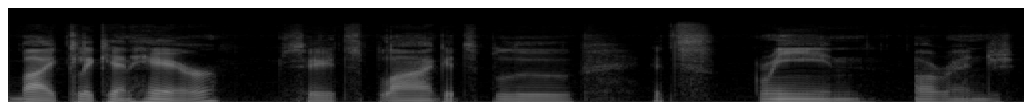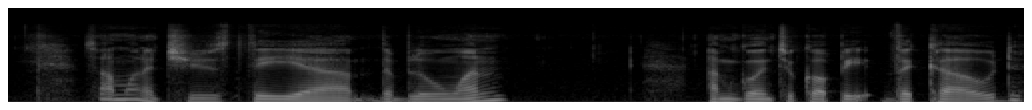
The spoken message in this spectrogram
by clicking here. Say it's black, it's blue, it's green, orange. So I'm going to choose the, uh, the blue one. I'm going to copy the code.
